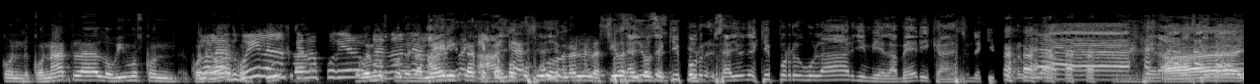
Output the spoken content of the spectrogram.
con, con Atlas, lo vimos con, con, Con ahora las Huilas, que no pudieron lo vemos con el América, que Ah, tampoco pudo hay- ganarle a las Si Chivas, hay, un entonces equipo, si hay un equipo regular, Jimmy, el América es un equipo regular. Gerardo Ay,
